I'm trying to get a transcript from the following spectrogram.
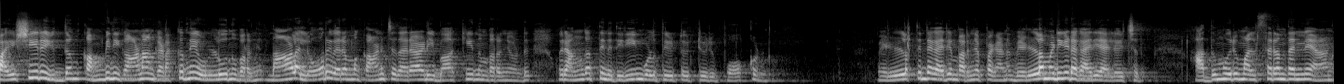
പൈശീര യുദ്ധം കമ്പനി കാണാൻ കിടക്കുന്നേ ഉള്ളൂ എന്ന് പറഞ്ഞ്. നാളെ ലോറി വരുമ്പോൾ കാണിച്ചു തരാടി ബാക്കി എന്നും പറഞ്ഞുകൊണ്ട് ഒരു അംഗത്തിന് തിരിയും കൊളുത്തിയിട്ട് ഒറ്റൊരു പോക്കുണ്ട്. വെള്ളത്തിന്റെ കാര്യം പറഞ്ഞപ്പോഴാണ് വെള്ളമടിയുടെ കാര്യം ആലോചിച്ചത്. അതും ഒരു മത്സരം തന്നെയാണ്.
